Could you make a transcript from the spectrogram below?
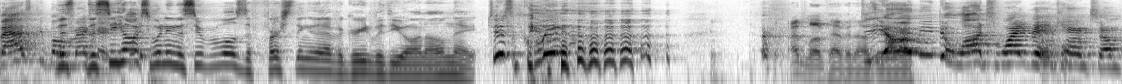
basketball The, mecca. the Seahawks winning the Super Bowl is the first thing that I've agreed with you on all night. Just quit. I'd love having Do Ozzy. y'all need to watch White Man Can't Jump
